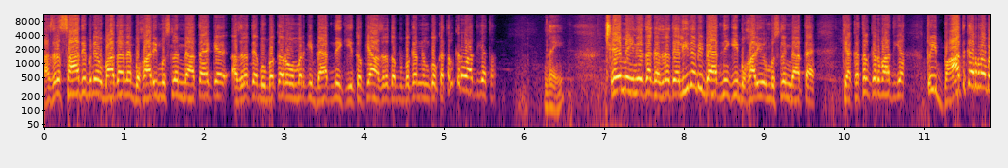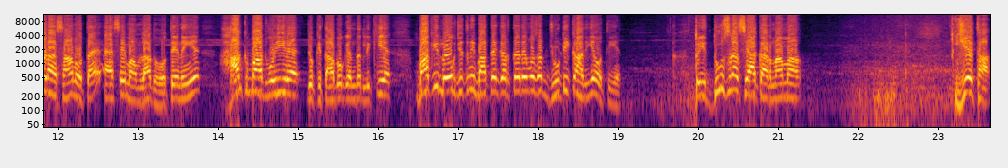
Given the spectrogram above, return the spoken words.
हज़रत साद इबन उबादा ने बुखारी मुस्लिम में आता है कि हज़रत अबू बकर उमर की बैत नहीं की तो क्या हज़रत अबू बकर ने उनको कत्ल करवा दिया था? नहीं। छह महीने तक हज़रत अली ने भी बैत नहीं की, बुखारी और मुस्लिम में आता है। क्या कत्ल करवा दिया? तो ये बात करना बड़ा आसान होता है। ऐसे मामला होते नहीं है। हक बात वही है जो किताबों के अंदर लिखी है। बाकी लोग जितनी बातें करते रहे वो सब झूठी कहानियाँ होती हैं। तो ये दूसरा स्या कारनामा यह था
